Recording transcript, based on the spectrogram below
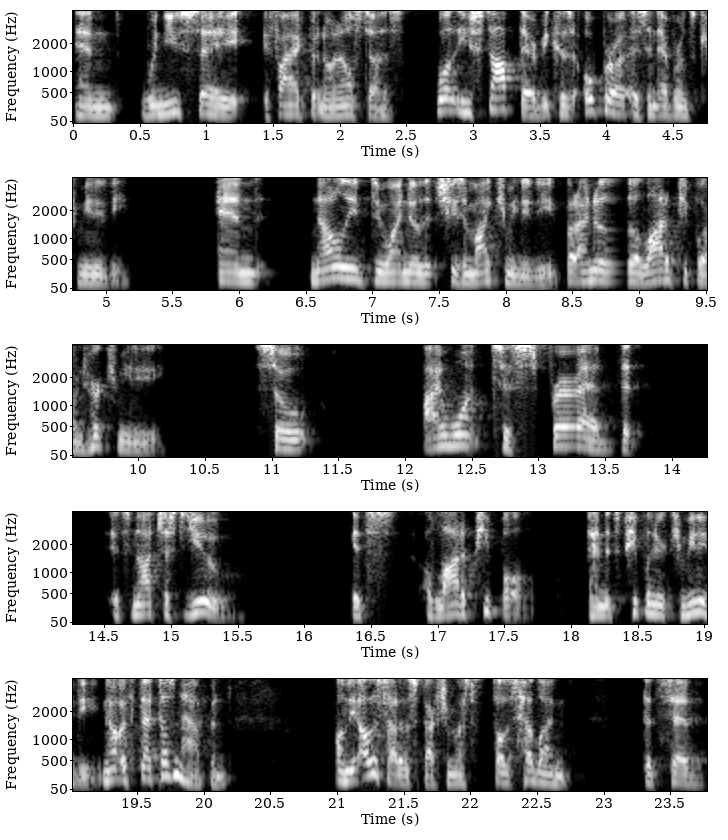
And when you say, if I act but no one else does, well, you stop there because Oprah is in everyone's community. And not only do I know that she's in my community, but I know that a lot of people are in her community. So I want to spread that it's not just you, it's a lot of people and it's people in your community. Now, if that doesn't happen, on the other side of the spectrum, I saw this headline that said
